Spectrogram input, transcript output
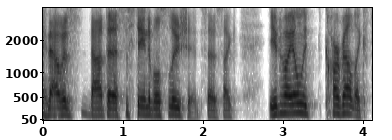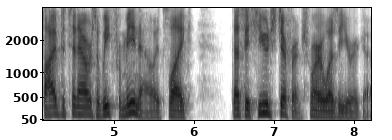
and that was not a sustainable solution. So it's like even if I only carve out like five to ten hours a week for me now, it's like that's a huge difference from where it was a year ago.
